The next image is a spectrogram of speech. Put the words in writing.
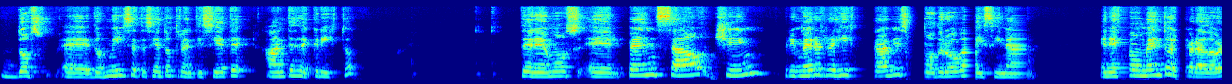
2737 a.C., tenemos el Pen Sao Ching, primer registro como droga medicinal. En este momento, el emperador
